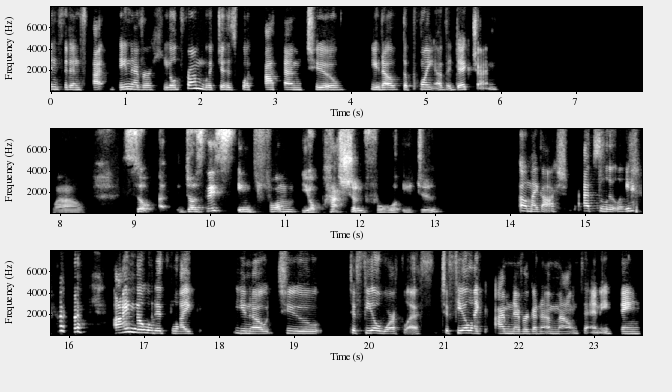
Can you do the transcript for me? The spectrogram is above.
incidents that they never healed from which is what got them to you know the point of addiction. Wow. So uh, does this inform your passion for what you do? Oh my gosh, absolutely. I know what it's like, you know, to to feel worthless, to feel like I'm never going to amount to anything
